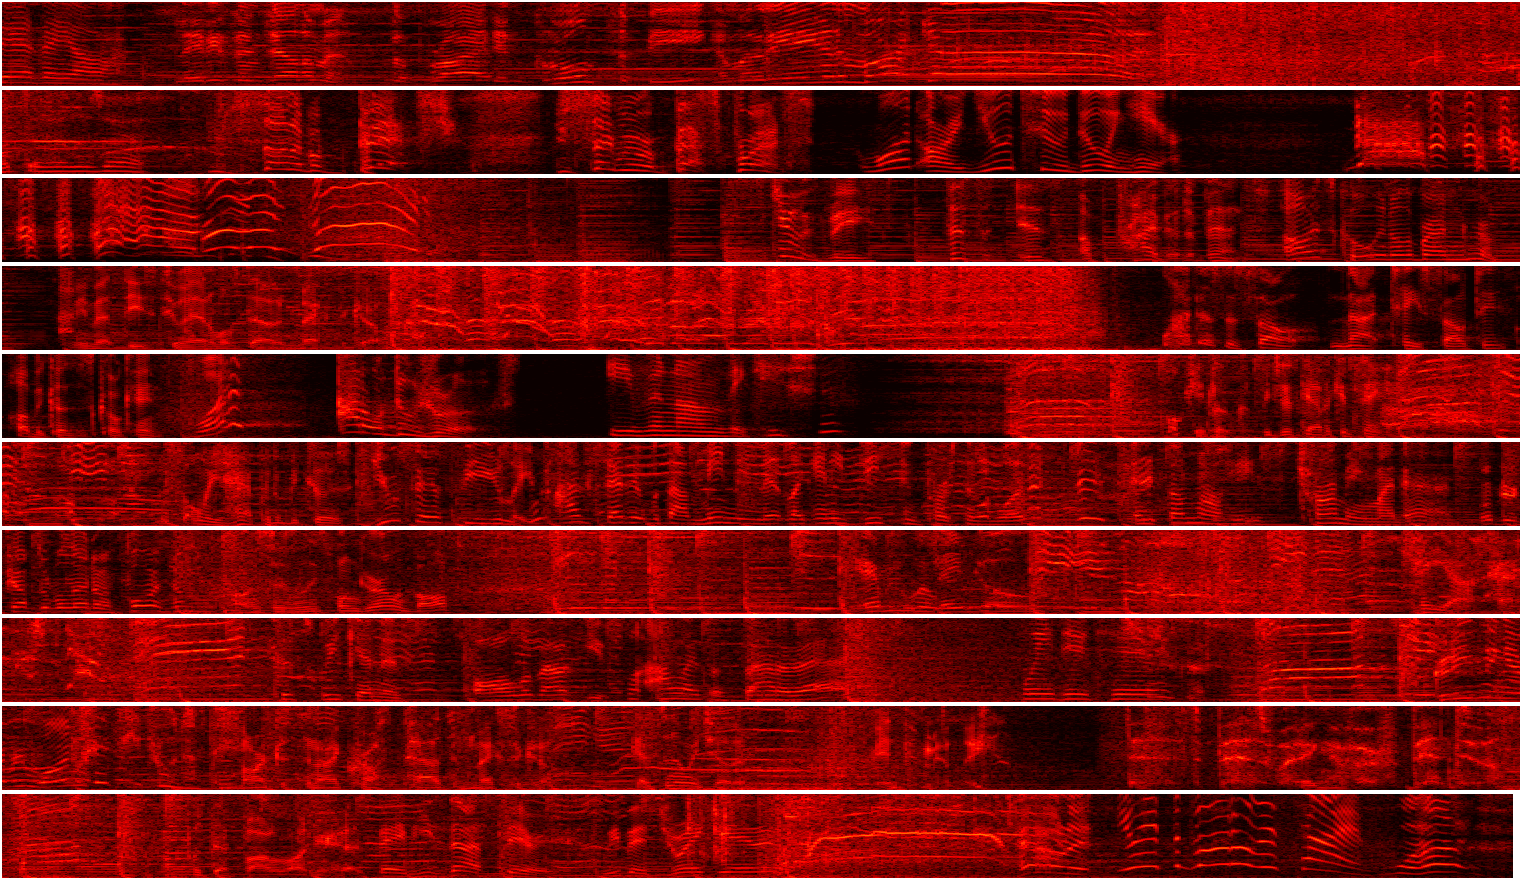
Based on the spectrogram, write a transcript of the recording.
There they are. Ladies and gentlemen, the bride and groom to be, Emily and Marcus! What the hell is that? You son of a bitch! You said we were best friends! What are you two doing here? Oh my god! Excuse me, this is a private event. Oh, it's cool. We know the bride and groom. We met these two animals down in Mexico. Why does the salt not taste salty? Oh, because it's cocaine. What? I don't do drugs. Even on vacation? Okay, look, we just gotta contain it. It's only happening because you said see you later. I said it without meaning it like any decent person would. and somehow he's charming my dad. Hope you're comfortable letting him force him. Oh, as long as there's at least one girl involved. Everywhere they go, chaos happens. This weekend is all about you. Well, I like the sound of that. We do too. Jesus. Good evening, everyone. What is he doing up there? Marcus and I crossed paths in Mexico. Get to know each other intimately. This is the best wedding I've ever been to. Put that bottle on your head. Babe, he's not serious. We've been drinking. And... Count it! You hit the bottle this time. What? The...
